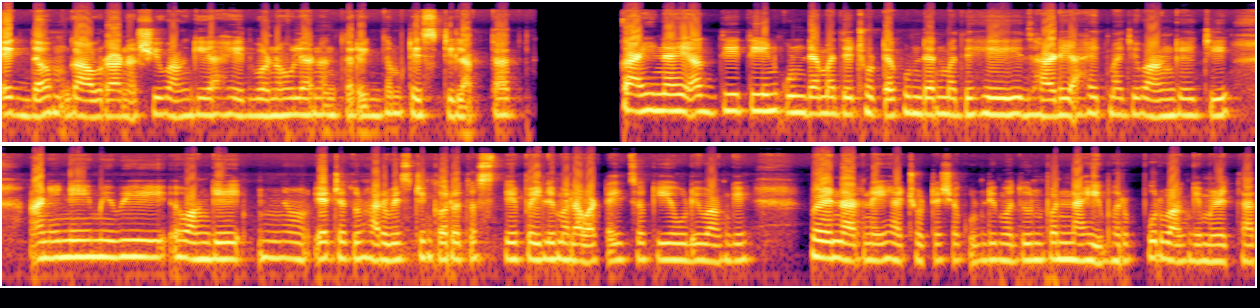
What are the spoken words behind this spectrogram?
एकदम गावरान अशी वांगी आहेत. बनवल्यानंतर एकदम टेस्टी लागतात. काही नाही अगदी तीन कुंड्यामध्ये छोट्या कुंड्यांमध्ये हे झाडे आहेत माझी वांग्याची. आणि नेहमी मी वांगे याच्यातून हार्वेस्टिंग करत असते. पहिले मला वाटायचं की एवढे वांगे मिळणार नाही. ह्या छोट्याशा कुंडीमधून पण नाही. भरपूर वांगे मिळतात.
